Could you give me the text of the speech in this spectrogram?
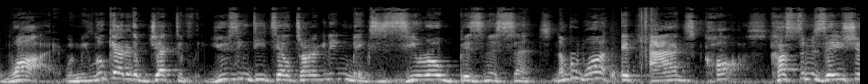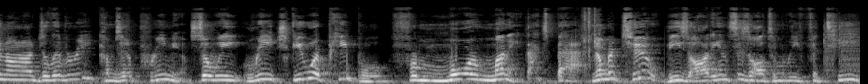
why, when we look at it objectively, using detailed targeting makes zero business sense. Number one, it adds cost. Customization on our delivery comes at a premium. So we reach fewer people for more money. That's bad. Number two, these audiences ultimately fatigue.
